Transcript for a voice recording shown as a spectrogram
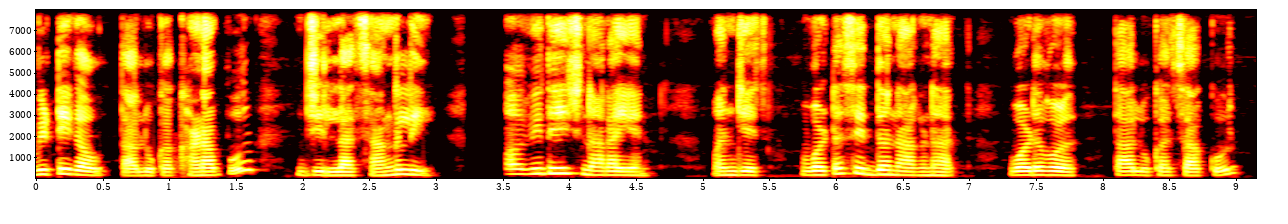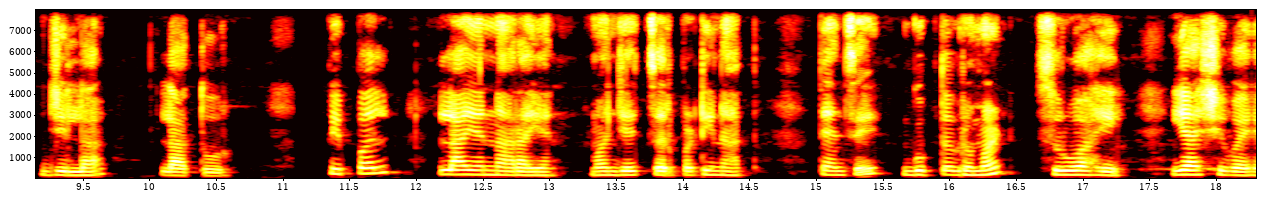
विटेगाव तालुका खानापूर जिल्हा सांगली. अविधेश नारायण म्हणजेच वटसिद्ध नागनाथ वडवळ तालुका चाकूर जिल्हा लातूर. पिपल लायन नारायण म्हणजेच चरपटीनाथ त्यांचे गुप्तभ्रमण सुरू आहे. याशिवाय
